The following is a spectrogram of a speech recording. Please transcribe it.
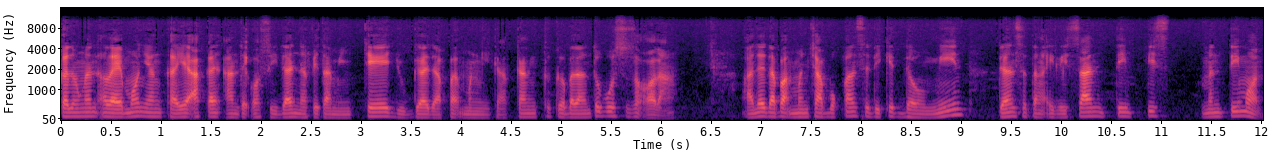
Kandungan lemon yang kaya akan antioksidan dan vitamin C juga dapat meningkatkan kekebalan tubuh seseorang. Anda dapat mencampurkan sedikit daun mint dan setengah irisan tipis mentimun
